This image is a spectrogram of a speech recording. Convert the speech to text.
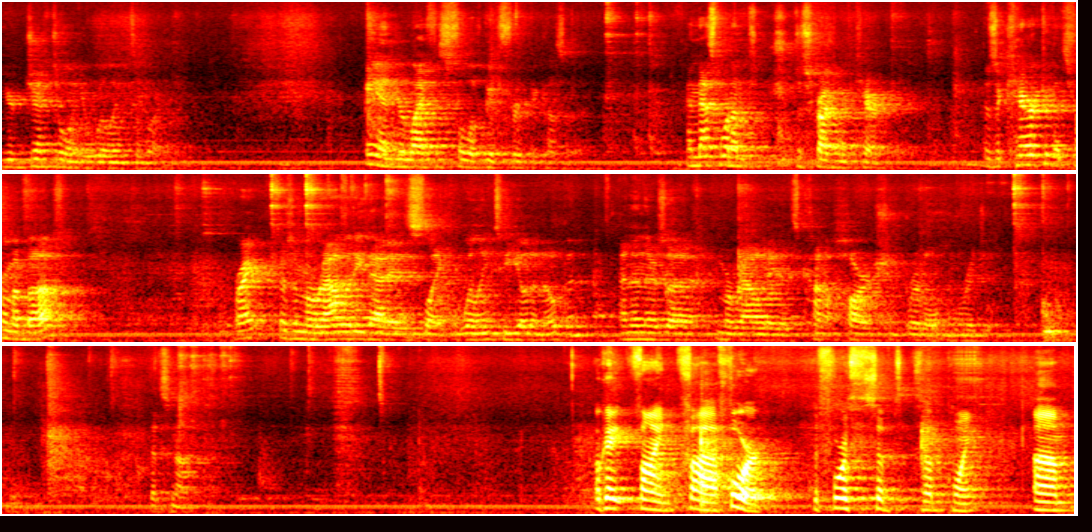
you're gentle and you're willing to learn, and your life is full of good fruit because of it. And that's what I'm describing with character. There's a character that's from above, right? There's a morality that is like willing to yield and open, and then there's a morality that's kind of harsh and brittle and rigid. That's not. Okay, fine. Uh, four, the fourth sub, sub point. Um,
